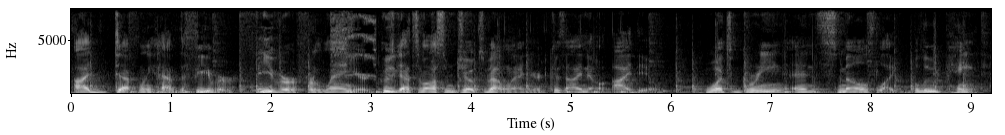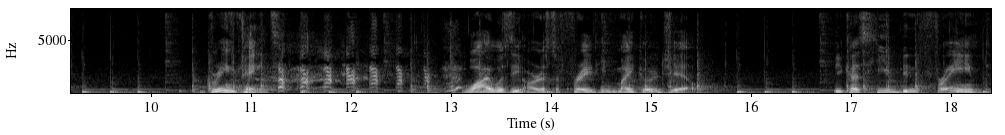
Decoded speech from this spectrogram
I definitely have the fever. Fever for Lanyard. Who's got some awesome jokes about Lanyard? Because I know I do. What's green and smells like blue paint? Green paint. Why was the artist afraid he might go to jail? Because he'd been framed.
